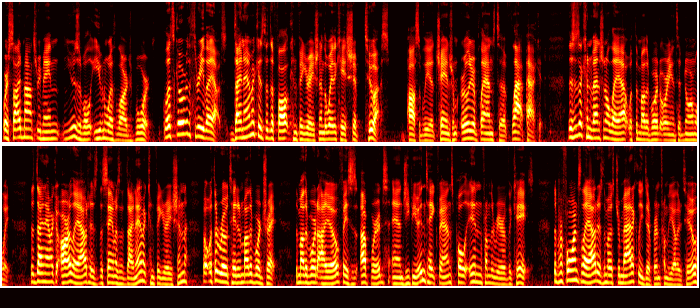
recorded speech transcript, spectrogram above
where side mounts remain usable even with large boards. Let's go over the three layouts. Dynamic is the default configuration and the way the case shipped to us, possibly a change from earlier plans to flat packet. This is a conventional layout with the motherboard oriented normally. The Dynamic R layout is the same as the Dynamic configuration, but with a rotated motherboard tray. The motherboard I.O. faces upwards, and GPU intake fans pull in from the rear of the case. The performance layout is the most dramatically different from the other two.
